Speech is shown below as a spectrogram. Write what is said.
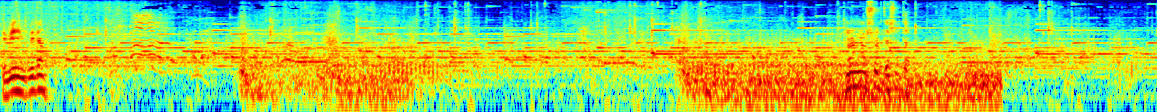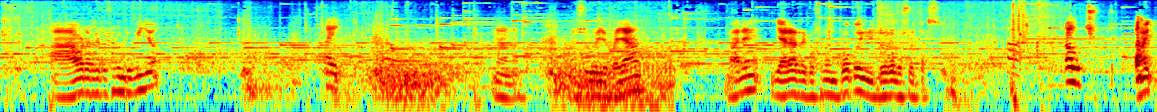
Que viene, cuidado. No, no, suelta, suelta. Ahora recoger un poquillo. Ahí. No, no. Lo subo yo para allá. Vale, y ahora recoger un poco y luego lo sueltas. Ouch. ¡Ay!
